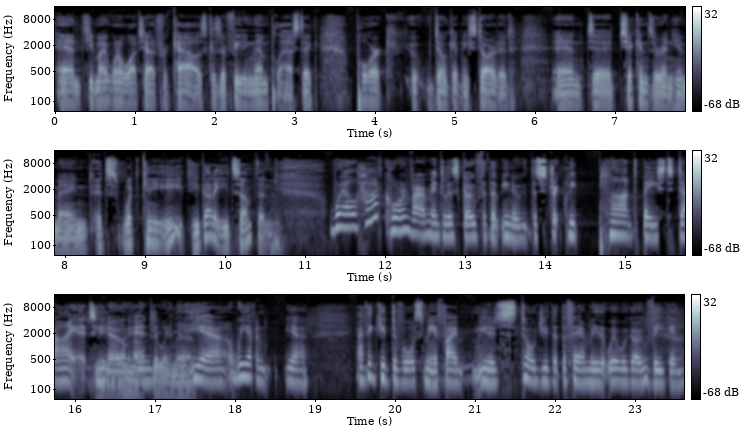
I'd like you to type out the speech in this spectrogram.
And you might want to watch out for cows because they're feeding them plastic. Pork, don't get me started. And uh, chickens are inhumane. It's what can you eat? You got to eat something. Well, hardcore environmentalists go for the you know the strictly plant based diet. You Yeah, know, I'm and doing that. yeah, we haven't. Yeah. I think you'd divorce me if I, you know, told you that the family that we were going vegan.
